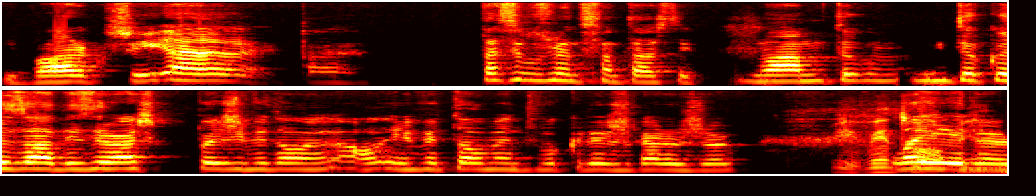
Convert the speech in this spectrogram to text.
e barcos, e, ah, pá, está simplesmente fantástico. Não há muita, muita coisa a dizer. Eu acho que depois eventualmente, eventualmente vou querer jogar o jogo. Eventualmente. Later,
